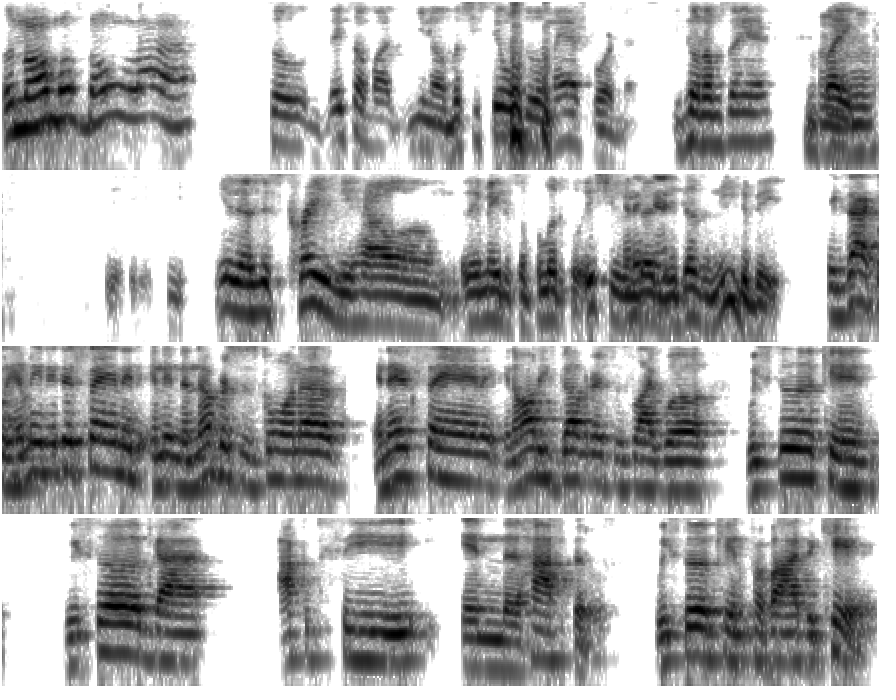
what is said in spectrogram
the normals don't lie. So they talk about, you know, but she still will do a mask ordinance. You know what I'm saying? Like, mhm. you know, it's just crazy how um, they made this a political issue and, it- that it doesn't need to be. Exactly. I mean, they're just saying it, and then the numbers is going up, and they're saying, and all these governors is like, well, we still can, we still got occupancy in the hospitals. We still can provide the care,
